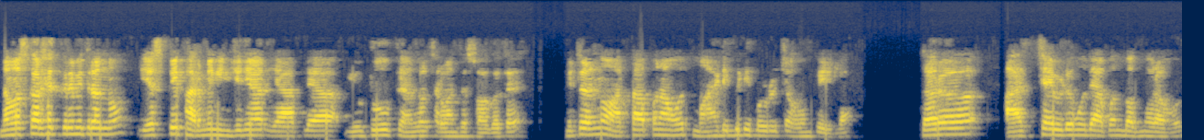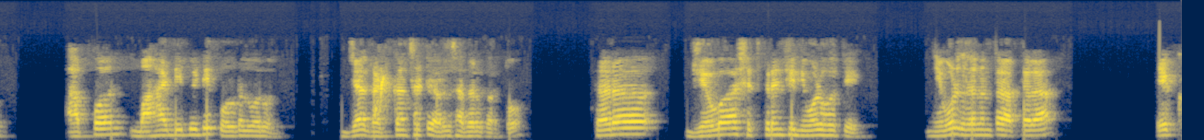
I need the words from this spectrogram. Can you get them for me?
नमस्कार शेतकरी मित्रांनो एस पी फार्मिंग इंजिनियर या आपल्या युट्यूब चॅनलवर सर्वांचं स्वागत आहे. मित्रांनो आता आपण आहोत महाडीबीटी पोर्टलच्या होम पेजला तर आजच्या व्हिडिओमध्ये आपण बघणार आहोत आपण महाडीबीटी पोर्टलवरून ज्या घटकांसाठी अर्ज सादर करतो तर जेव्हा शेतकऱ्यांची निवड होते निवड झाल्यानंतर आपल्याला एक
